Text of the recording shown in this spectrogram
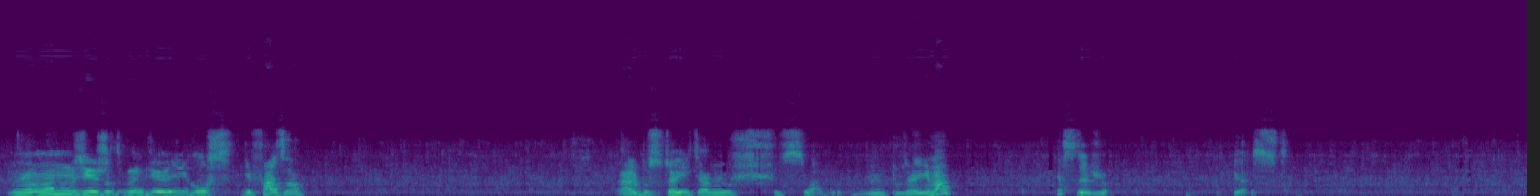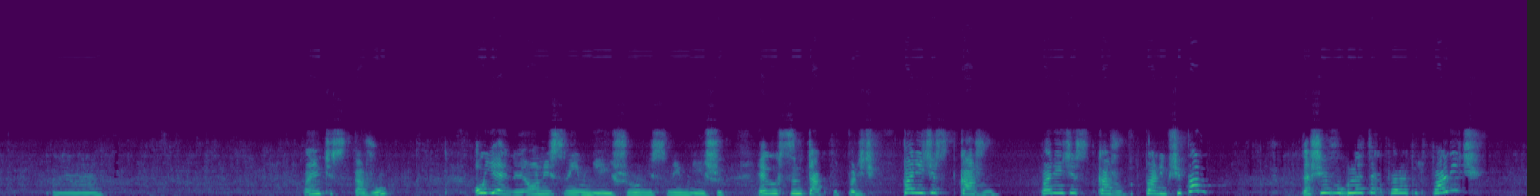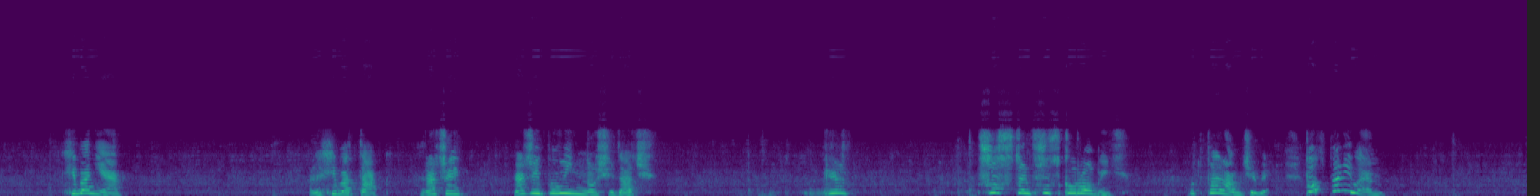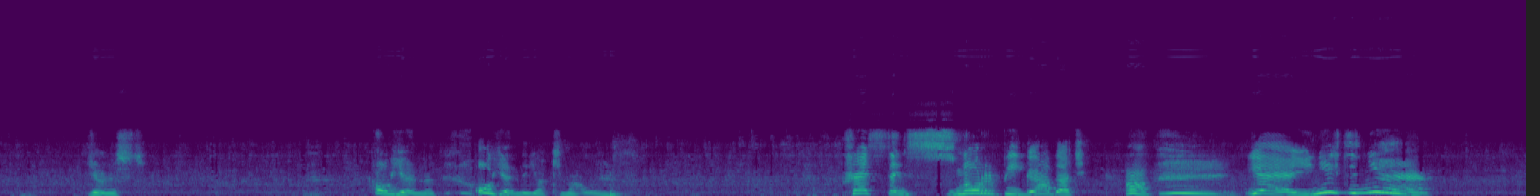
No, mam nadzieję, że to będzie jego ostatnia faza. Albo stoi tam już słabo. Mm, Tutaj nie ma? Jasne, że jest. Mm. Panie. O jeny, on jest najmniejszy, on jest najmniejszy. Ja go chcę tak podpalić. Panie ciastkarzu, panie ciastkarzu, podpalił się pan? Da się w ogóle tak pana podpalić? Chyba nie. Ale chyba tak. Raczej, raczej powinno się dać. Ja Przestań wszystko robić. Podpalam ciebie. Podpaliłem! Gdzie on jest? O jeny, o jeny, jaki mały. Przestań snorpi gadać. O, jej, nigdy nie.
